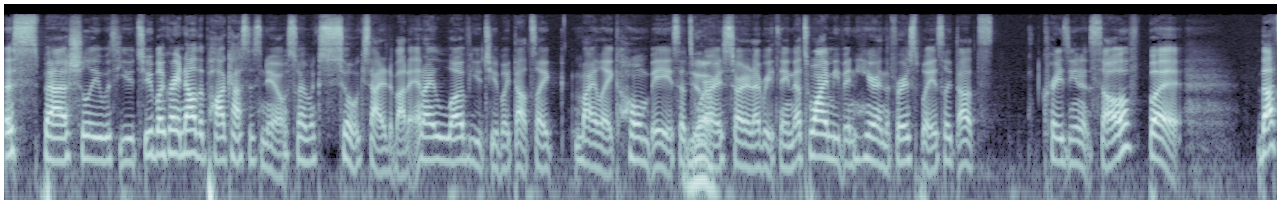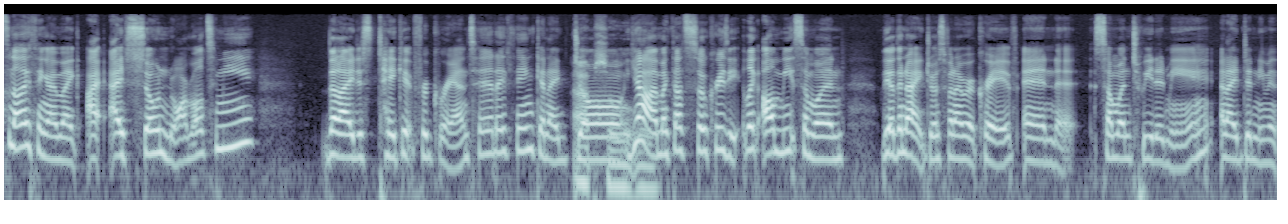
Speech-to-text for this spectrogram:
especially with YouTube. Like right now the podcast is new, so I'm like so excited about it. And I love YouTube. Like that's like my like home base. That's where I started everything. That's why I'm even here in the first place. Like that's crazy in itself. But that's another thing I'm like I, I it's so normal to me that I just take it for granted, I think, and I don't Absolutely. yeah, I'm like that's so crazy. Like I'll meet someone the other night, Joseph and I were at Crave and someone tweeted me and I didn't even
